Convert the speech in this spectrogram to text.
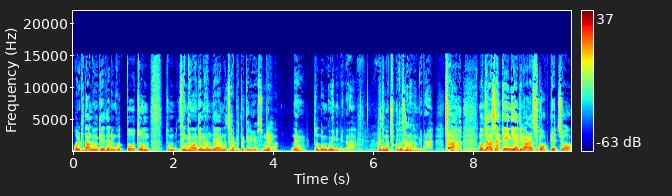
어, 이렇게 나누게 되는 것도 좀, 좀 생경하긴 한데 잘 부탁드리겠습니다. 네. 전 농구인입니다. 하지만 축구도 사랑합니다. 자, 먼저 아시아 게임 이야기를 안 할 수가 없겠죠.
